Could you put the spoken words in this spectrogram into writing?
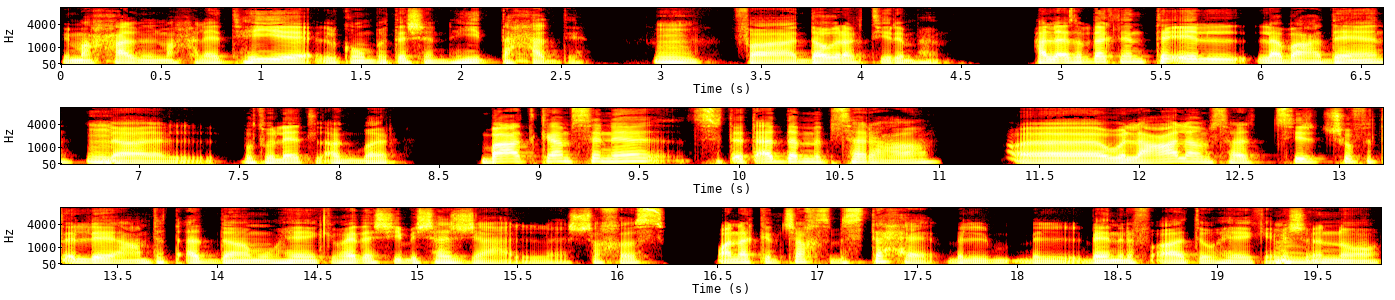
بمحل من المحلات هي ال competition هي التحدي. فدورها كتير مهم. هلأ إذا بدك تنتقل لبعدين. للبطولات الأكبر بعد كم سنة صرت أتقدم بسرعة والعالم صارت تصير تشوف تقول لي عم تتقدم وهيك وهذا الشيء بشجع الشخص. وأنا كنت شخص بستحي بال... بال... بين رفقاتي وهيك مش. إنه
